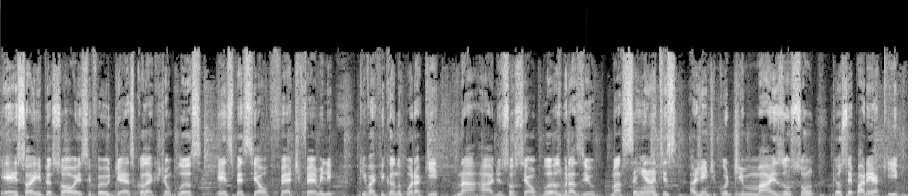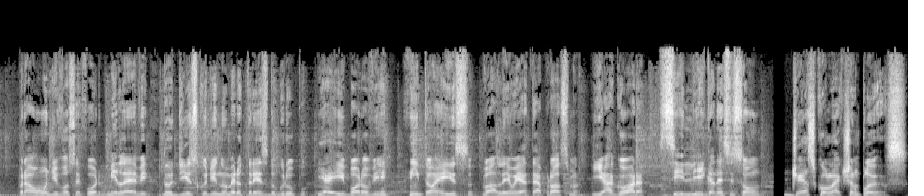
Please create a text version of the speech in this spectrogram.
E é isso aí, pessoal. Esse foi o Jazz Collection Plus especial Fat Family que vai ficando por aqui na Rádio Social Plus Brasil. Mas sem antes a gente curtir mais um som que eu separei aqui. Pra onde você for, me leve do disco de número 13 do grupo. E aí, bora ouvir? Então é isso. Valeu e até a próxima. E agora, se liga nesse som. Jazz Collection Plus.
